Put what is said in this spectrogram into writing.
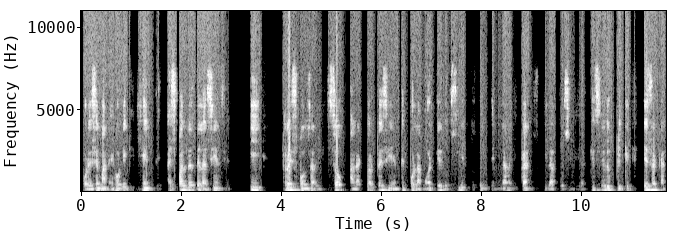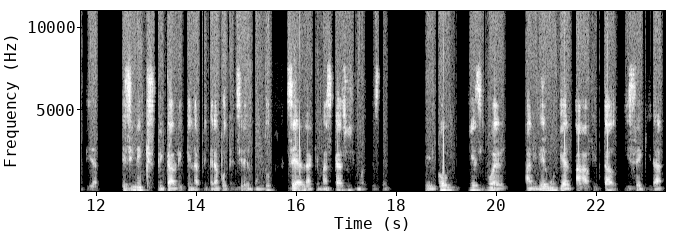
por ese manejo negligente a espaldas de la ciencia y responsabilizó al actual presidente por la muerte de 200 mil americanos y la posibilidad que se duplique esa cantidad. Es inexplicable que en la primera potencia del mundo sea la que más casos y muertes tenga. El COVID-19 a nivel mundial ha afectado y seguirá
